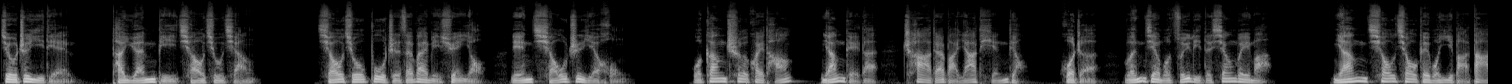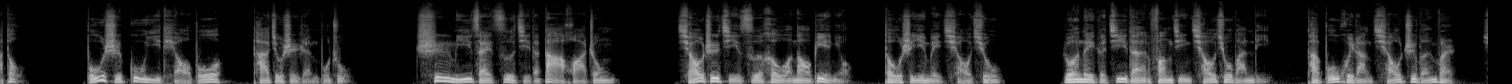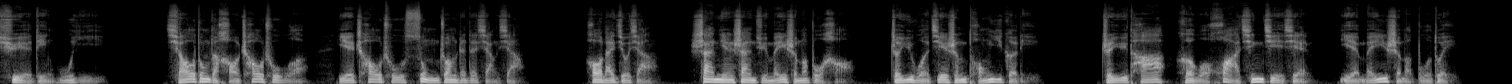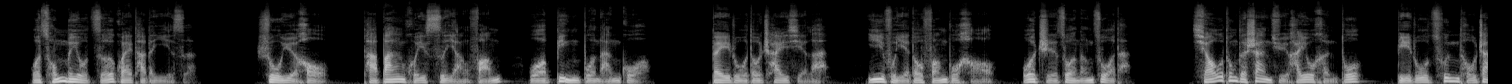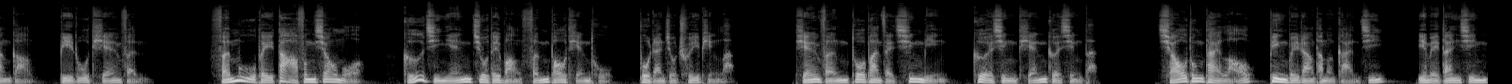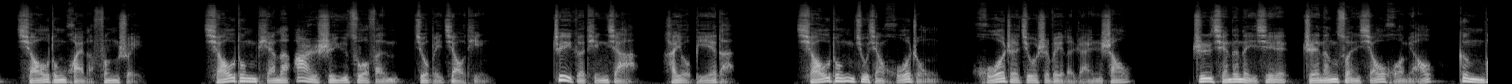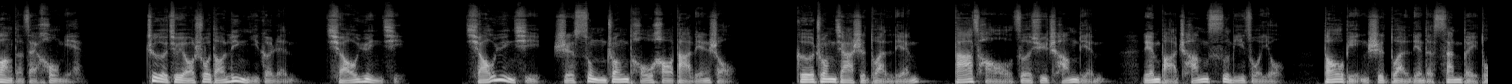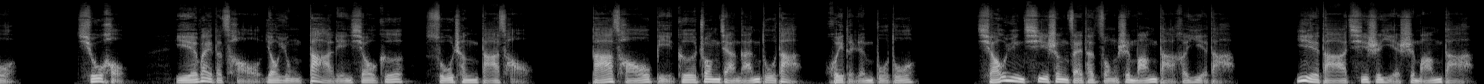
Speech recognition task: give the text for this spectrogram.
就这一点，他远比乔秋强。乔秋不止在外面炫耀，连乔治也哄。我刚吃了块糖，娘给的。差点把牙填掉，或者闻见我嘴里的香味吗？娘悄悄给我一把大豆，不是故意挑拨，他就是忍不住，痴迷在自己的大话中。乔治几次和我闹别扭，都是因为乔秋。若那个鸡蛋放进乔秋碗里，他不会让乔治闻味，确定无疑。乔东的好超出我，也超出宋庄人的想象。后来就想，善念善举没什么不好。这与我接生同一个理，至于他和我划清界限也没什么不对，我从没有责怪他的意思。数月后，他搬回饲养房，我并不难过。被褥都拆写了，衣服也都缝补好，我只做能做的。桥东的善举还有很多，比如村头站岗，比如填坟。坟墓被大风消磨，隔几年就得往坟包填土，不然就吹平了。填坟多半在清明，个性填个性的。乔东代劳，并未让他们感激，因为担心乔东坏了风水。乔东填了二十余座坟就被叫停，这个停下还有别的。乔东就像火种，活着就是为了燃烧。之前的那些只能算小火苗，更旺的在后面。这就要说到另一个人，乔运气。乔运气是宋庄头号大连手。割庄稼是短镰，打草则需长镰，镰把长四米左右，刀柄是短镰的三倍多。秋后，野外的草要用大镰削割，俗称打草。打草比割庄稼难度大，会的人不多。乔运气胜在他总是盲打和夜打，夜打其实也是盲打。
